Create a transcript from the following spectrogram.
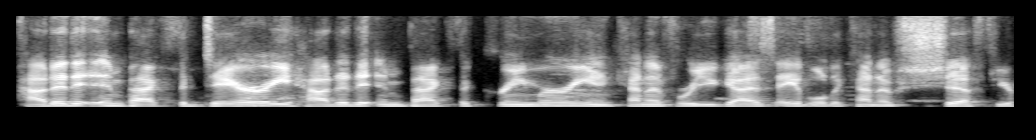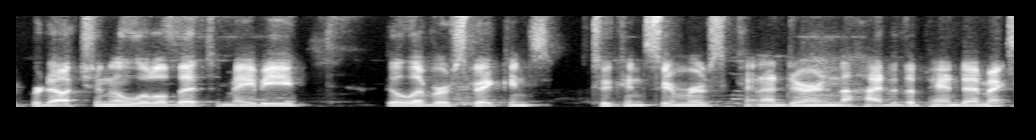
how did it impact the dairy? How did it impact the creamery? And kind of were you guys able to kind of shift your production a little bit to maybe deliver straight cons- to consumers kind of during the height of the pandemic?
